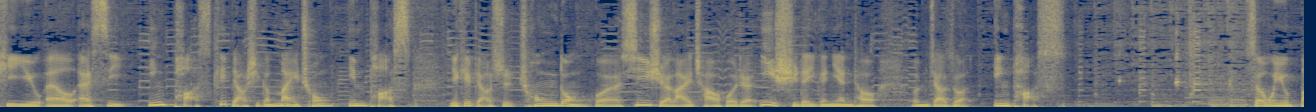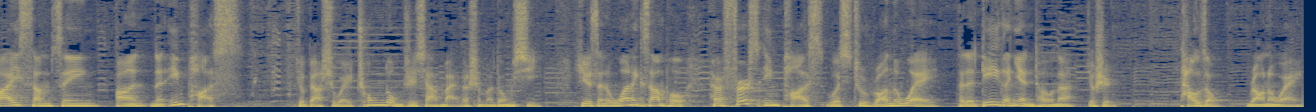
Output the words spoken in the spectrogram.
p u l s e。impulse 可以表示一个脉冲，impulse 也可以表示冲动或心血来潮或者一时的一个念头，我们叫做 impulse。So when you buy something on an impulse，就表示为冲动之下买了什么东西。Here's an one example. Her first impulse was to run away. 她的第一个念头呢，就是逃走，run away。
